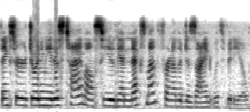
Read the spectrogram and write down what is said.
Thanks for joining me this time. I'll see you again next month for another Designed with video.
